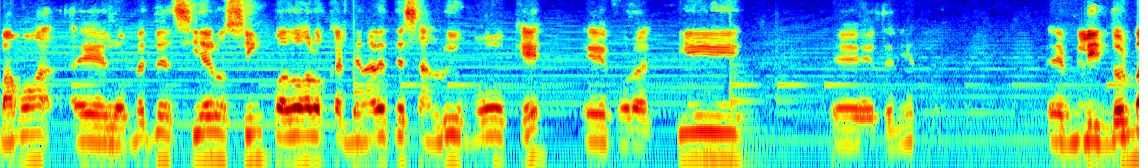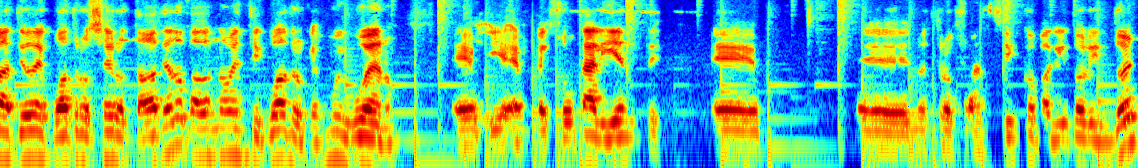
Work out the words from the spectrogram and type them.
vamos a, los Mets vencieron 5 a 2 a los Cardenales de San Luis, un juego que por aquí tenía Lindor batió de 4-0, estaba bateando para 2.94, que es muy bueno, y empezó caliente eh, eh, nuestro Francisco Paquito Lindor.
